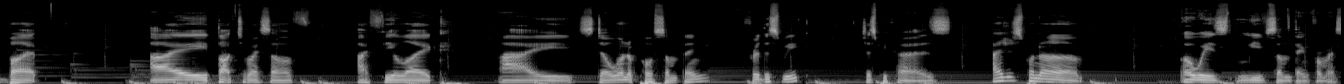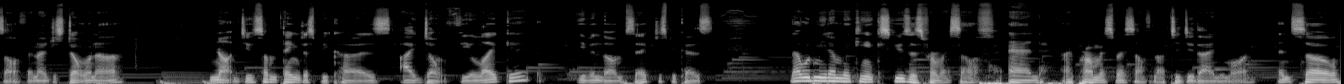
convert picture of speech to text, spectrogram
but I thought to myself, I feel like I still want to post something for this week, just because I just want to always leave something for myself, and I just don't want to not do something just because I don't feel like it, even though I'm sick, just because that would mean I'm making excuses for myself, and I promised myself not to do that anymore. And so,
